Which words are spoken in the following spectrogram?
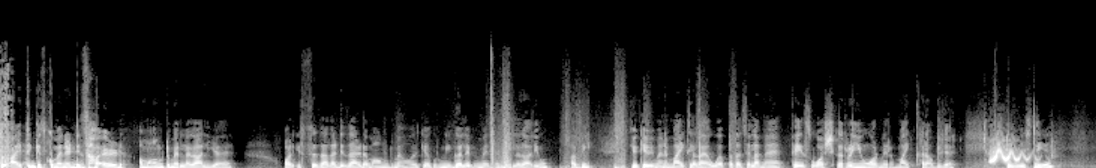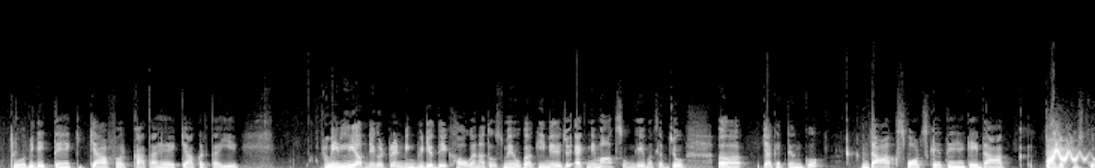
तो आई थिंक इसको मैंने डिजायर्ड अमाउंट में लगा लिया है। और इससे ज़्यादा डिजायर्ड अमाउंट में और क्या करूँगी? गले पे मैं इसे नहीं लगा रही हूँ अभी, क्योंकि अभी मैंने माइक लगाया हुआ है। पता चला मैं फेस वॉश कर रही हूँ और मेरा माइक ख़राब हो जाए। तो इसलिए तो अभी देखते हैं कि क्या फ़र्क आता है क्या करता है ये। मेनली आपने अगर ट्रेंडिंग वीडियो देखा होगा ना तो उसमें होगा कि मेरे जो एक्ने मार्क्स होंगे मतलब जो आ, क्या कहते हैं उनको? डार्क स्पॉट्स कहते हैं कि डार्क क्या कहते हैं उसको?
